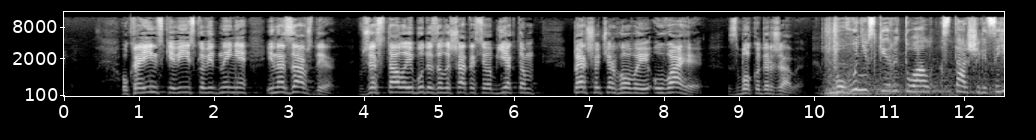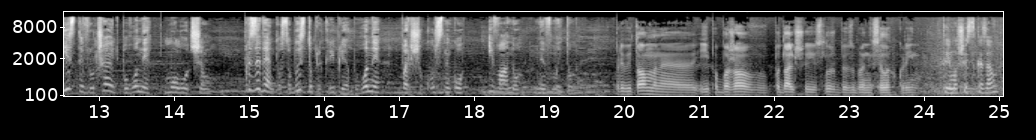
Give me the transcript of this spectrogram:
Українське військо віднині і назавжди вже стало і буде залишатися об'єктом першочергової уваги з боку держави. Богунівський ритуал. Старші ліцеїсти вручають погони молодшим. Президент особисто прикріплює погони першокурснику Івану Невмитому. Привітав мене і побажав подальшої служби в Збройних силах України. Ти йому щось сказав?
